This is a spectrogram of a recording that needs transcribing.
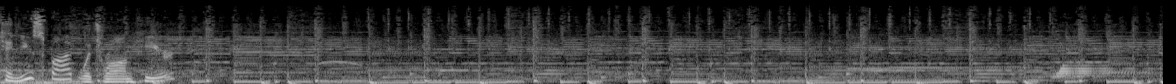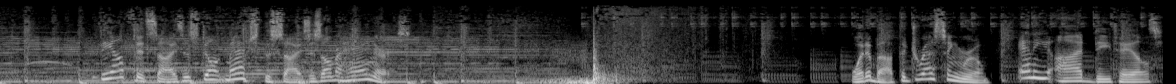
Can you spot what's wrong here? The outfit sizes don't match the sizes on the hangers. What about the dressing room? Any odd details?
